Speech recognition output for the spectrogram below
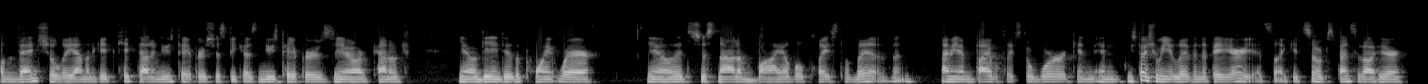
eventually I'm going to get kicked out of newspapers just because newspapers, you know, are kind of, you know, getting to the point where, you know, it's just not a viable place to live. And I mean, a viable place to work. And, and especially when you live in the Bay Area, it's like, it's so expensive out here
